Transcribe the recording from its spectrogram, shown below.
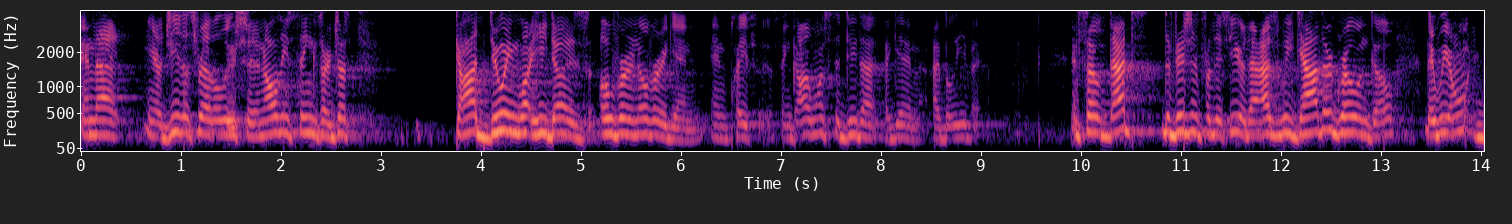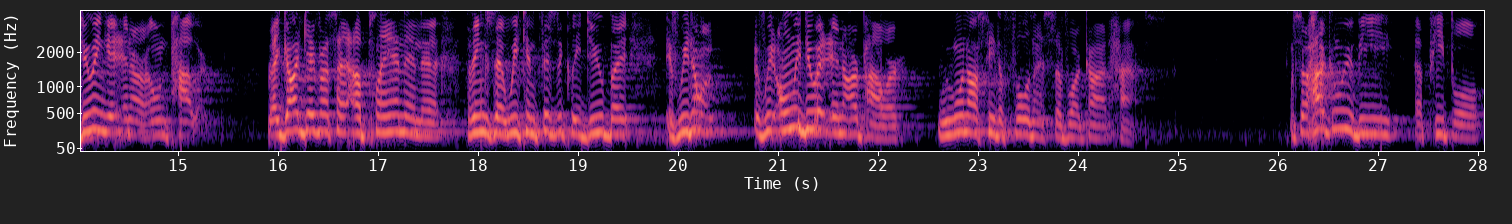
And that, you know, Jesus Revolution and all these things are just God doing what he does over and over again in places. And God wants to do that again. I believe it. And so that's the vision for this year that as we gather, grow, and go, that we aren't doing it in our own power. Right? God gave us a, a plan and uh, things that we can physically do, but if we don't, if we only do it in our power, we will not see the fullness of what God has. So, how can we be a people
